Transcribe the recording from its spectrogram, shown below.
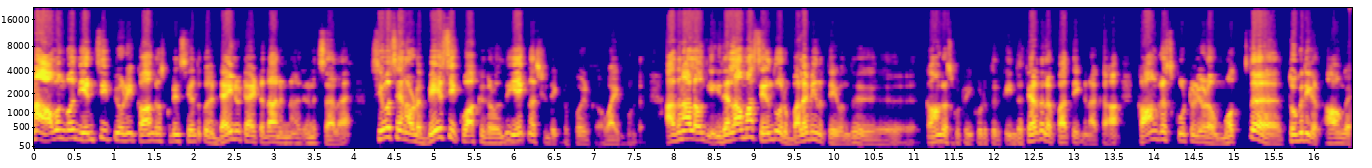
ஆனால் அவங்க வந்து என்சிபியோடையும் காங்கிரஸ் கூடயும் சேர்ந்து கொஞ்சம் டைல்யூட் ஆகிட்டு தான் நினைச்சால சிவசேனாவோட பேசிக் வாக்குகள் வந்து ஏக்நாத் ஷிண்டே கிட்ட போயிருக்க வாய்ப்பு உண்டு. அதனால் வந்து இதெல்லாமா சேர்ந்து ஒரு பலவீனத்தை வந்து காங்கிரஸ் கூட்டணி கொடுத்துருக்கு. இந்த தேர்தலை பார்த்தீங்கன்னாக்கா காங்கிரஸ் கூட்டணியோட மொத்த தொகுதிகள் அவங்க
